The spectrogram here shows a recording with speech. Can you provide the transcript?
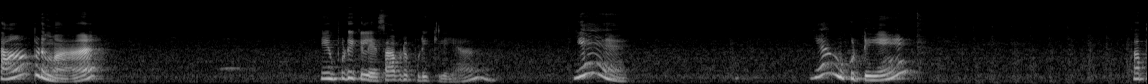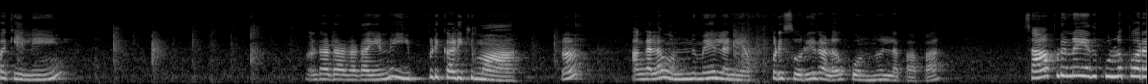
சாப்பிடுமா? ஏன் பிடிக்கலையா? சாப்பிட பிடிக்கலையா? ஏன்? ஏன் முக்குட்டி? பாப்பா கேளி. அடாடாடாடா என்ன இப்படி கடிக்குமா? ஆ? அங்கெல்லாம் ஒன்றுமே இல்லை. நீ அப்படி சொறிகிற அளவுக்கு ஒன்றும் இல்லை பாப்பா. சாப்பிடுனா எதுக்குள்ளே போகிற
